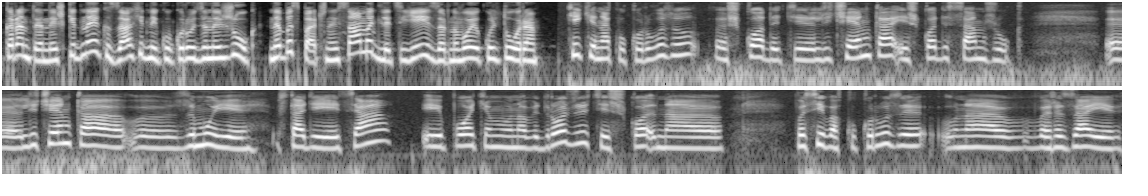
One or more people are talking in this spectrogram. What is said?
Карантинний шкідник західний кукурудзяний жук, небезпечний саме для цієї зернової культури. Тільки на кукурузу е, шкодить е, ліченка і шкодить сам жук. Е, Ліченка зимує в стадії яйця, і потім вона відроджується і на посівах кукурузи вона вигризає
